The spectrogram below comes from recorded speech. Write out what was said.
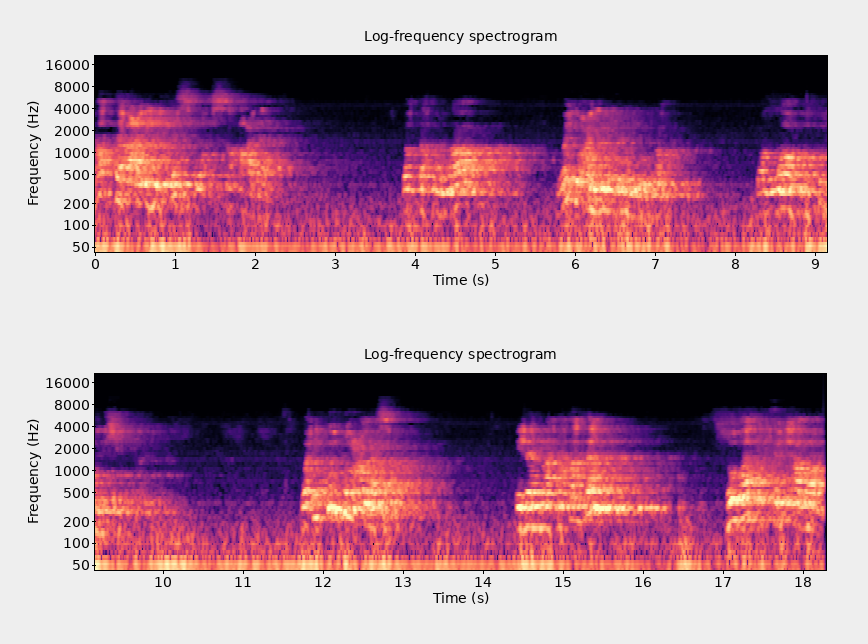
رتب عليه الفسق وأسقط عدالته واتقوا الله ويعلمكم الله. والله بكل شيء وإن كنتم على سبب إذا ما تقدم هو في الحضارة.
